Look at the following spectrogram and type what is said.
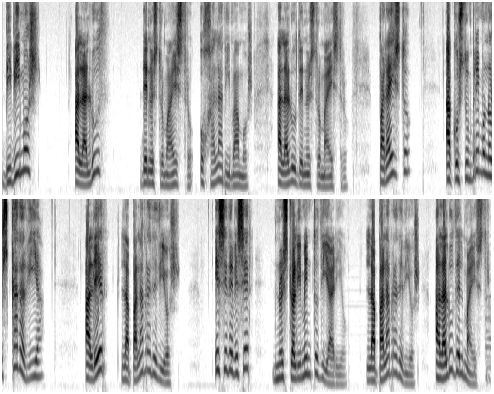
Vivimos a la luz de nuestro Maestro. Ojalá vivamos a la luz de nuestro Maestro. Para esto, acostumbrémonos cada día a leer la palabra de Dios. Ese debe ser nuestro alimento diario, la palabra de Dios, a la luz del Maestro.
